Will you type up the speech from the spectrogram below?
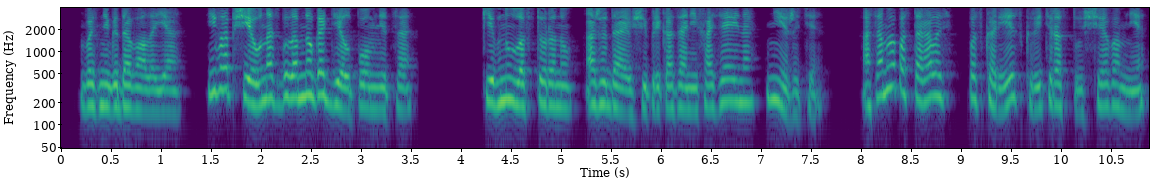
– вознегодовала я. «И вообще, у нас было много дел, помнится». Кивнула в сторону ожидающей приказаний хозяина нежити, а сама постаралась поскорее скрыть растущее во мне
